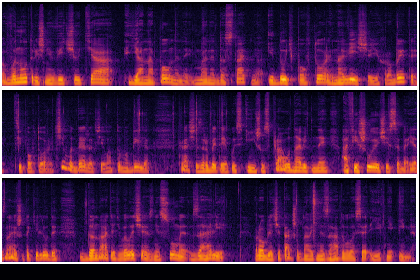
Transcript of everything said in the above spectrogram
Внутрішнє відчуття я наповнений, в мене достатньо, ідуть повтори. Навіщо їх робити, ці повтори? Чи в одежах, чи в автомобілях. Краще зробити якусь іншу справу, навіть не афішуючи себе. Я знаю, що такі люди донатять величезні суми взагалі, роблячи так, щоб навіть не згадувалося їхнє ім'я.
